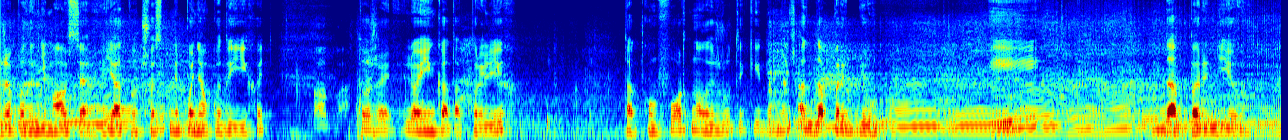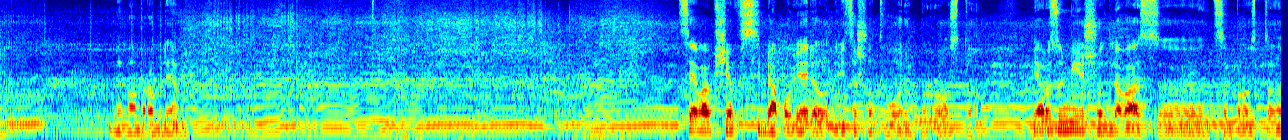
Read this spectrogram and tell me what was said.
вже позанімався, я тут щось не поняв, куди їхати. Тоже легенько так приліг. Так комфортно лежу такий, думаю, зараз допердю. І допердів. Нема проблем. Це вообще в себе повірило, дивіться, що творю просто. Я розумію, що для вас е, це просто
